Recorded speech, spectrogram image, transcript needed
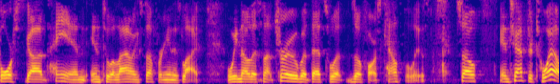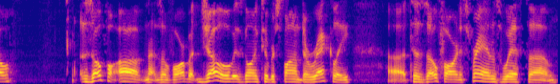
forced God's hand into allowing suffering in his life. We know that's not true, but that's what Zophar's counsel is. So in chapter 12, Zophar, uh, not Zophar, but Job is going to respond directly uh, to Zophar and his friends with um,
